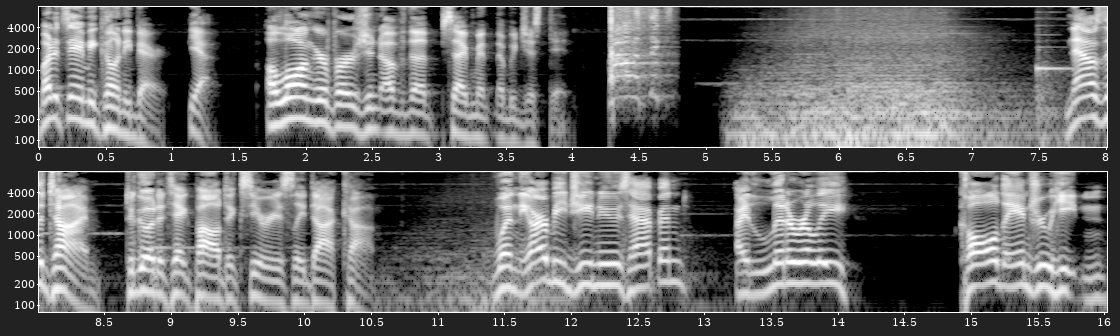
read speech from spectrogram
But it's Amy Coney Barrett. Yeah. A longer version of the segment that we just did. Now's the time to go to takepoliticsseriously.com. When the RBG news happened, I literally called Andrew Heaton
